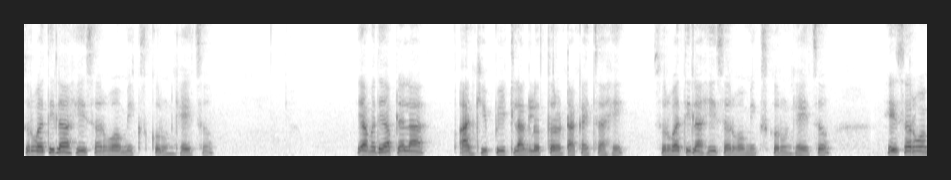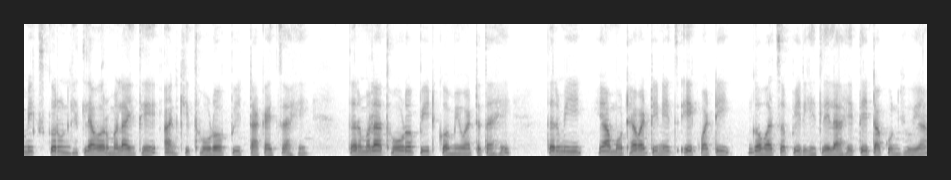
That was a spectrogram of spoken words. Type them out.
सुरुवातीला हे सर्व मिक्स करून घ्यायचं. यामध्ये आपल्याला आणखी पीठ लागलं तर टाकायचं आहे. सुरुवातीला हे सर्व मिक्स करून घ्यायचं. हे सर्व मिक्स करून घेतल्यावर मला इथे आणखी थोडं पीठ टाकायचं आहे. तर मला थोडं पीठ कमी वाटत आहे. तर मी या मोठ्या वाटीनेच एक वाटी गव्हाचं पीठ घेतलेलं आहे. ते टाकून घेऊया.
